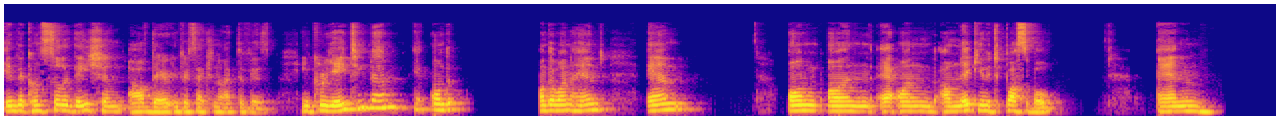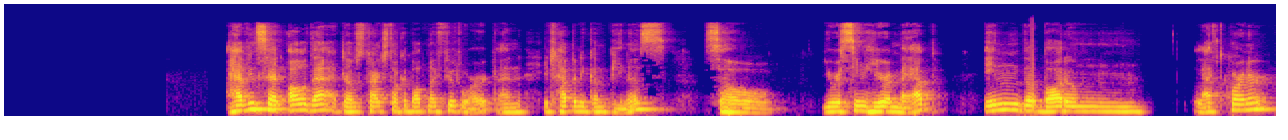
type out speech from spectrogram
in the consolidation of their intersectional activism, in creating them on the on the one hand, and on on uh, on on making it possible. And having said all that i'll start to talk about my field work and it happened in campinas. So you're seeing here a map. In the bottom left corner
